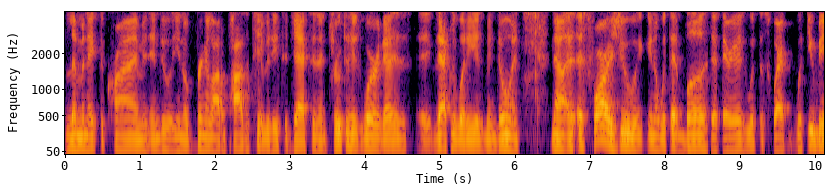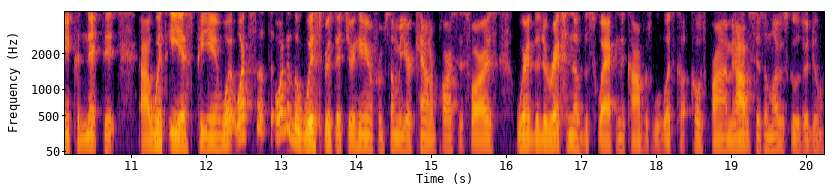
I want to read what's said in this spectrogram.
eliminate the crime and, and do you know, bring a lot of positivity to Jackson. And true to his word, that is exactly what he has been doing. Now, as far as you, you know, with that buzz that there is with the SWAC, with you being connected uh, with ESPN, what what's what are the whispers that you're hearing from some of your counterparts as far as where the direction of the SWAC and the conference with what Co- Coach Prime and obviously some other schools are doing?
